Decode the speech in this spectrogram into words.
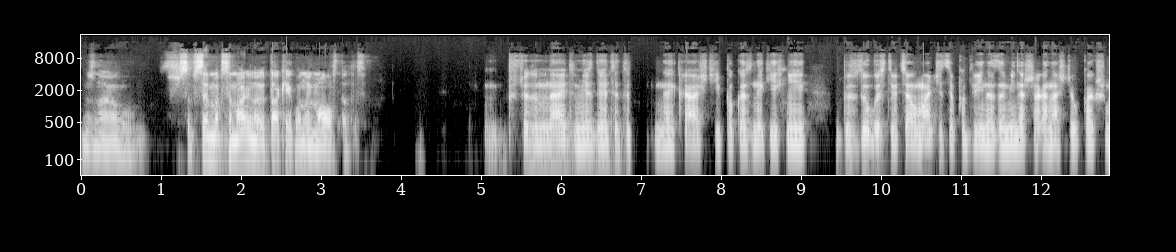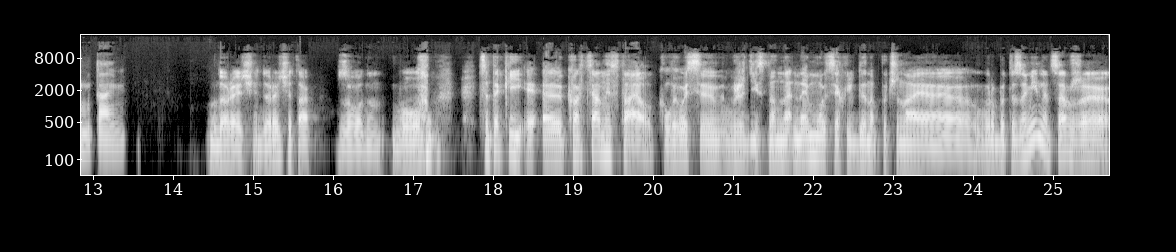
не знаю, все все максимально так, як воно й мало статися. Щодо Минайту, мені здається, тут найкращий показник їхньої беззубості в цьому матчі це подвійна заміна Шарана ще у першому таймі. До речі, до речі, так згодом. Бо це такий е, е, кварцяний стайл, коли ось е, вже дійсно на, на емоціях людина починає робити заміни, це вже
